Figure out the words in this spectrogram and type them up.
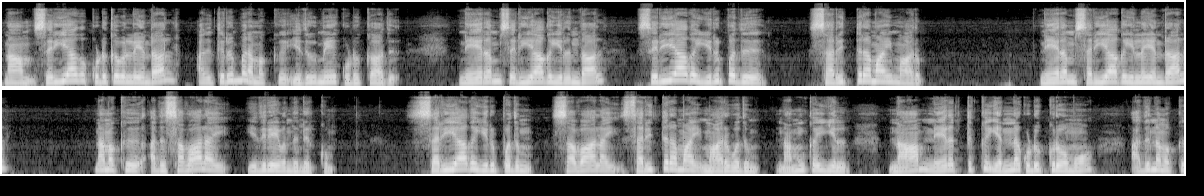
நாம் சரியாக கொடுக்கவில்லை என்றால் அது திரும்ப நமக்கு எதுவுமே கொடுக்காது. நேரம் சரியாக இருந்தால் சரியாக இருப்பது சரித்திரமாய் மாறும். நேரம் சரியாக இல்லை என்றால் நமக்கு அது சவாலாய் எதிரே வந்து நிற்கும். சரியாக இருப்பதும் சவாலாய் சரித்திரமாய் மாறுவதும் நம் கையில் நாம் நேரத்துக்கு என்ன கொடுக்கிறோமோ அது நமக்கு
